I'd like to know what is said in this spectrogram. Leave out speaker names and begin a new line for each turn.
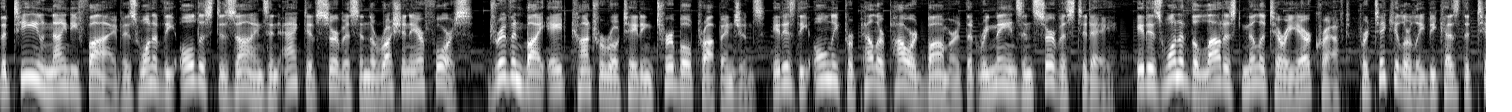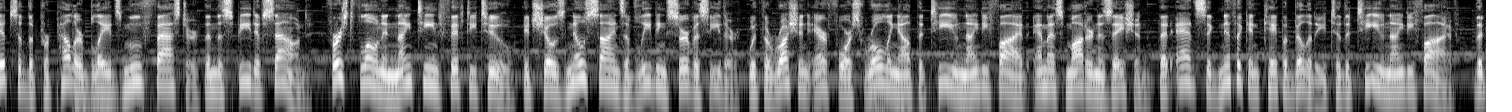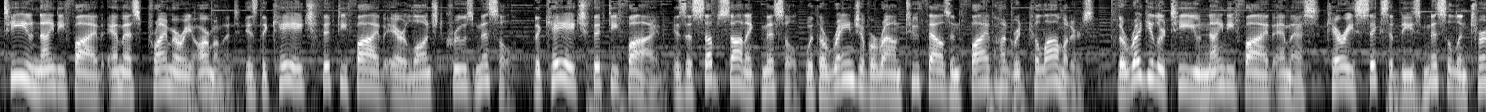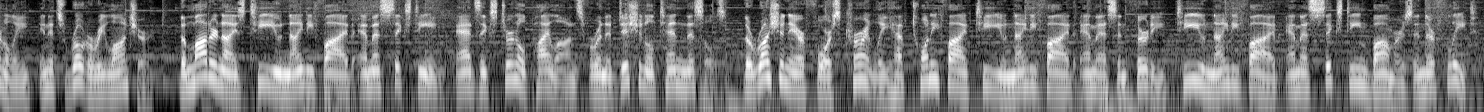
The Tu-95 is one of the oldest designs in active service in the Russian Air Force. Driven by eight contra-rotating turboprop engines, it is the only propeller-powered bomber that remains in service today. It is one of the loudest military aircraft, particularly because the tips of the propeller blades move faster than the speed of sound. First flown in 1952, it shows no signs of leaving service either, with the Russian Air Force rolling out the Tu-95 MS modernization that adds significant capability to the Tu-95. The Tu-95 MS primary armament is the Kh-55 air-launched cruise missile. The Kh-55 is a subsonic missile with a range of around 2,500 kilometers. The regular regular Tu-95MS carries six of these missile internally in its rotary launcher. The modernized Tu-95MS-16 adds external pylons for an additional 10 missiles. The Russian Air Force currently have 25 Tu-95MS and 30 Tu-95MS-16 bombers in their fleet.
